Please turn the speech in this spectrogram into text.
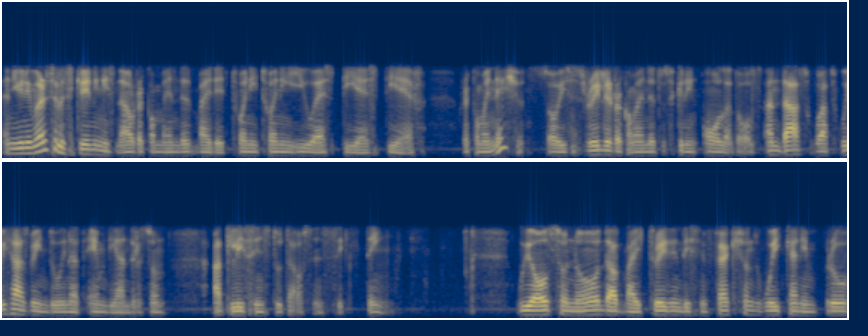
And universal screening is now recommended by the 2020 USPSTF recommendations. So it's really recommended to screen all adults, and that's what we have been doing at MD Anderson at least since 2016. We also know that by treating these infections, we can improve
